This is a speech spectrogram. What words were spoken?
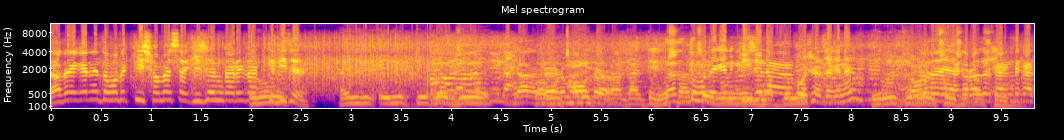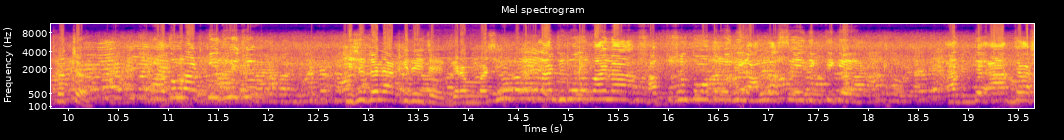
দাদা এখানে তোমাদের কি সমস্যা? কিসের গাড়িটা আটকে দিয়েছে? ইলেকট্রিকের যে গাড়িতে বসে আছে তোমাদের এখানে এই কি জন্য বসে আছে এখানে? তোমরা এগারো হাজার কারেন্টে কাজ করছ? তোমরা আটকে দিয়েছে। কিসের জন্য আটকে দিয়েছে গ্রামবাসী? লাইন ঠিক মতো পায় না। সপ্তশন তোমাদের ওইদিকে আমরা আসছি এই দিক থেকে। এক জায়গায়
